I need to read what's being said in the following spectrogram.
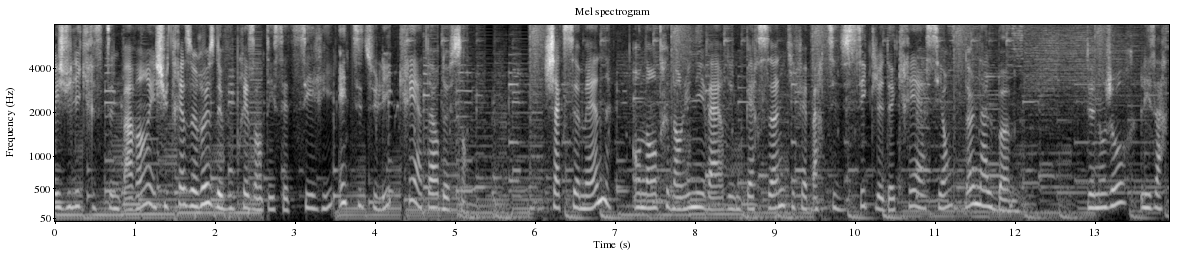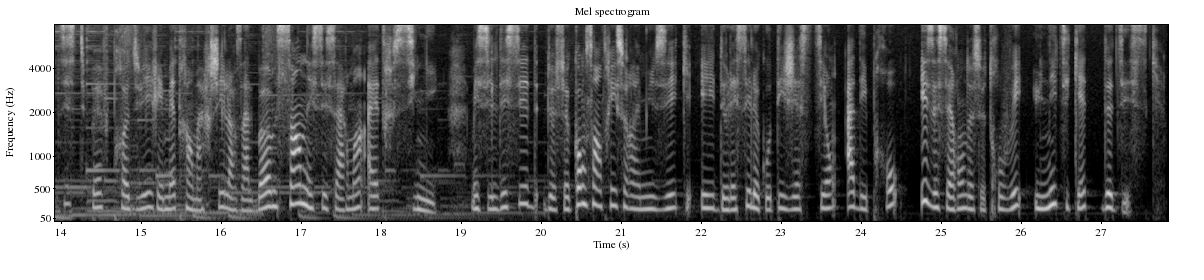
Est Julie Christine Parent et je suis très heureuse de vous présenter cette série intitulée Créateur de son. Chaque semaine, on entre dans l'univers d'une personne qui fait partie du cycle de création d'un album. De nos jours, les artistes peuvent produire et mettre en marché leurs albums sans nécessairement être signés. Mais s'ils décident de se concentrer sur la musique et de laisser le côté gestion à des pros, ils essaieront de se trouver une étiquette de disque.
